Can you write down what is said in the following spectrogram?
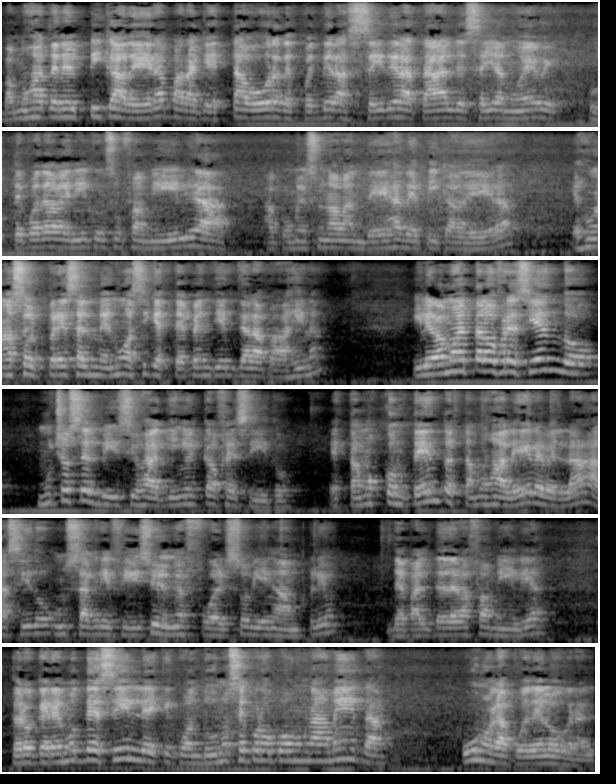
Vamos a tener picadera para que esta hora, después de las 6 de la tarde, 6 a 9, usted pueda venir con su familia a comerse una bandeja de picadera. Es una sorpresa el menú, así que esté pendiente a la página. Y le vamos a estar ofreciendo muchos servicios aquí en el cafecito. Estamos contentos, estamos alegres, ¿verdad? Ha sido un sacrificio y un esfuerzo bien amplio de parte de la familia. Pero queremos decirle que cuando uno se propone una meta, uno la puede lograr.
